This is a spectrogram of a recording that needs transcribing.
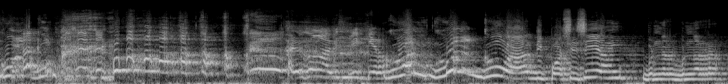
gua, Aduh, gue gak habis pikir. gua, gua, gua di posisi yang bener-bener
